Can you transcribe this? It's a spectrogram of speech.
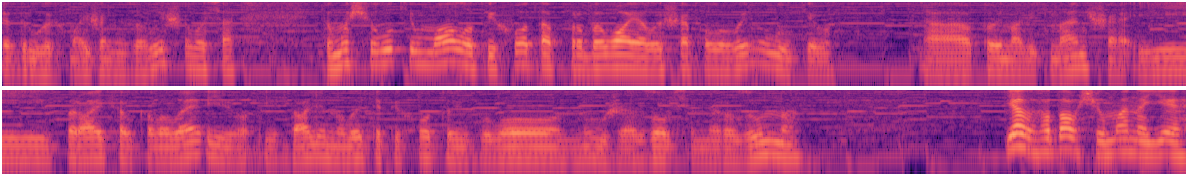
Т2 майже не залишилося. Тому що луків мало, піхота пробиває лише половину луків, а той навіть менше, і впирається в кавалерію, і далі нулити піхотою було ну, вже зовсім нерозумно. Я згадав, що в мене є,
